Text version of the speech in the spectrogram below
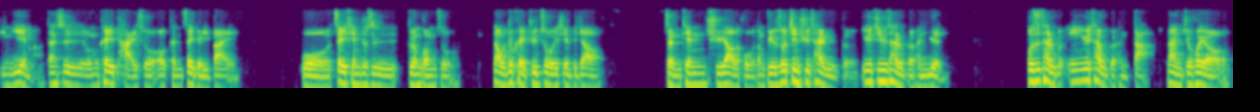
营业嘛，但是我们可以排说，哦，可能这个礼拜我这一天就是不用工作，那我就可以去做一些比较整天需要的活动，比如说进去泰鲁阁，因为进去泰鲁阁很远，或是泰鲁阁，因为泰鲁阁很大，那你就会有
